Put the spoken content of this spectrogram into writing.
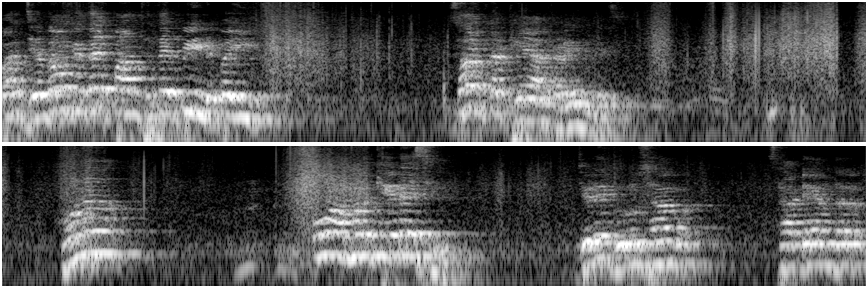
ਪਰ ਜਦੋਂ ਕਿਤੇ ਪੰਥ ਤੇ ਭੀੜ ਪਈ, ਸਭ ਇਕੱਠੇ ਆ ਖੜੇ ਹੁੰਦੇ ਸੀ। ਹੁਣ ਉਹ ਅਮਲ ਕਿਹੜੇ ਸੀ? ਜਿਹੜੇ ਗੁਰੂ ਸਾਹਿਬ ਸਾਡੇ ਅੰਦਰ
